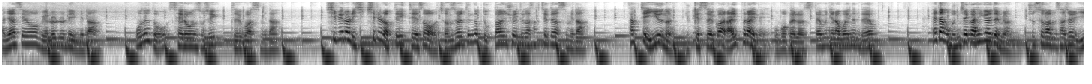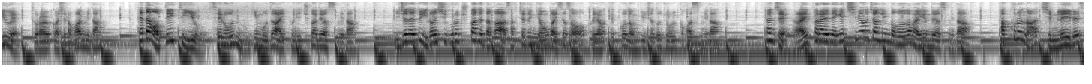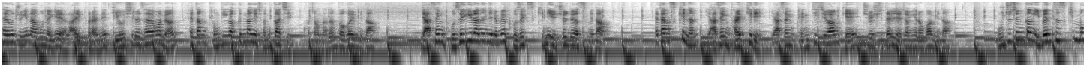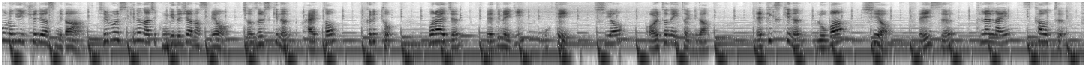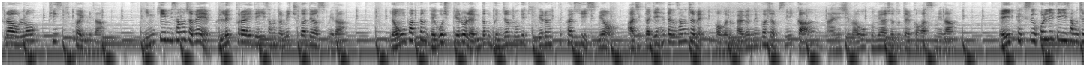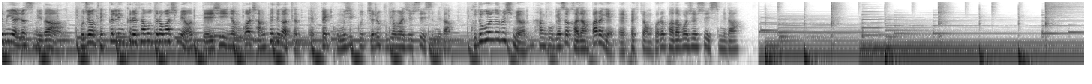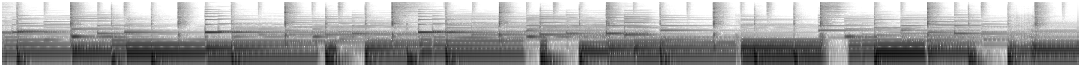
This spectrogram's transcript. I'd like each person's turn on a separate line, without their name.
안녕하세요 멸룰루리입니다. 오늘도 새로운 소식 들고 왔습니다. 11월 27일 업데이트에서 전설 등급 녹다운 쉴드가 삭제되었습니다. 삭제 이유는 뉴캐슬과 라이프라인의 오버밸런스 때문이라고 했는데요. 해당 문제가 해결되면 추수감 사절 이후에 돌아올 것이라고 합니다. 해당 업데이트 이후 새로운 무기 모드 아이콘이 추가되었습니다 이전에도 이런 식으로 추가되다가 삭제된 경우가 있어서 그냥 듣고 넘기셔도 좋을 것 같습니다 현재 라이프라인에게 치명적인 버그가 발견되었습니다 파쿠르나 짐레이를 사용 중인 아군에게 라이프라인의 DOC를 사용하면 해당 경기가 끝나기 전까지 고장나는 버그입니다. 야생 보색이라는 이름의 보색 스킨이 유출되었습니다. 해당 스킨은 야생 발키리, 야생 벤티지와 함께 출시될 예정이라고 합니다. 우주 증강 이벤트 스킨 목록이 유출되었습니다. 실물 스킨은 아직 공개되지 않았으며 전설 스킨은 알터, 크립토, 호라이즌, 매드맥이, 옥테인, 시어, 얼터네이터입니다. 에픽 스킨은 로바, 시어, 레이스, 플랫라인, 스카우트, 프라울러, 피스키퍼입니다. 인게임 상점에 블랙 프라이데이 상점이 추가되었습니다. 영웅 파편 150개로 랜덤 근접 무기 2개를 획득할 수 있으며 아직까지 해당 상점에 버그는 발견된 것이 없으니까 안심하고 구매하셔도 될 것 같습니다. 에이펙스 홀리데이 상점이 열렸습니다. 고정 댓글 링크를 타고 들어가시면 내시 인형과 장패드 같은 에펙 공식 굿즈를 구경하실 수 있습니다. 구독을 누르시면 한국에서 가장 빠르게 에펙 정보를 받아보실 수 있습니다.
